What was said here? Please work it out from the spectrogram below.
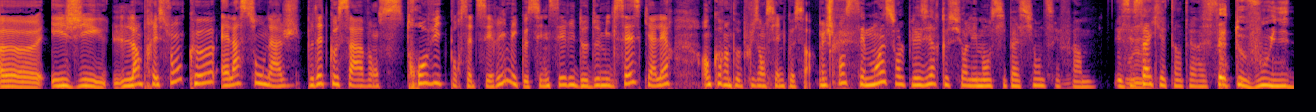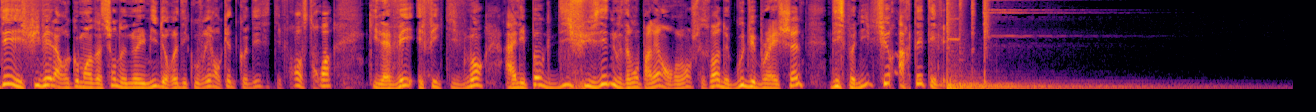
Euh, et j'ai l'impression qu'elle a son âge. Peut-être que ça avance trop vite pour cette série, mais que c'est une série de 2016 qui a l'air encore un peu plus ancienne que ça. Mais je pense que c'est moins sur le plaisir que sur l'émancipation de ces femmes. Et c'est ça qui est intéressant. Faites-vous une idée et suivez la recommandation de Noémie de redécouvrir Enquête codée. C'était France 3 qui l'avait effectivement à l'époque diffusé. Nous avons parlé en revanche ce soir de Good Vibration, disponible sur Arte TV.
